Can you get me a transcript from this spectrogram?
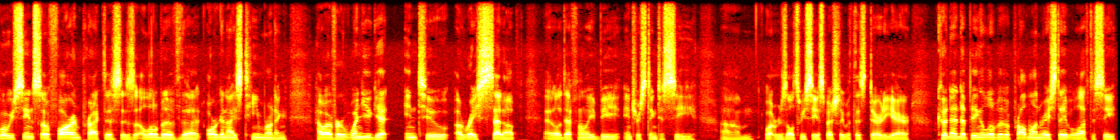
what we've seen so far in practice is a little bit of the organized team running. However, when you get into a race setup, it'll definitely be interesting to see um, what results we see, especially with this dirty air could end up being a little bit of a problem on race day, but we'll have to see.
